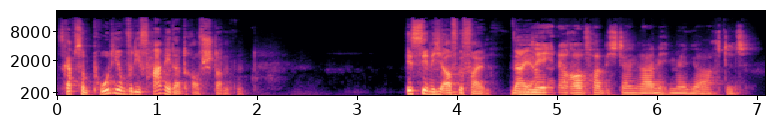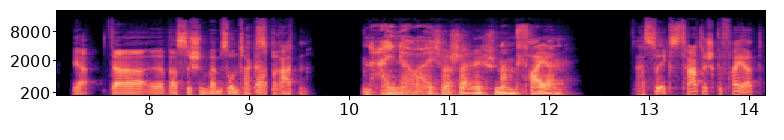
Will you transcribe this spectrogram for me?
Es gab so ein Podium, wo die Fahrräder drauf standen. Ist dir nicht aufgefallen? Naja. Nee, darauf habe ich dann gar nicht mehr geachtet. Ja, da äh, warst du schon beim Sonntagsbraten. Nein, da war ich wahrscheinlich schon am Feiern. Hast du ekstatisch gefeiert?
